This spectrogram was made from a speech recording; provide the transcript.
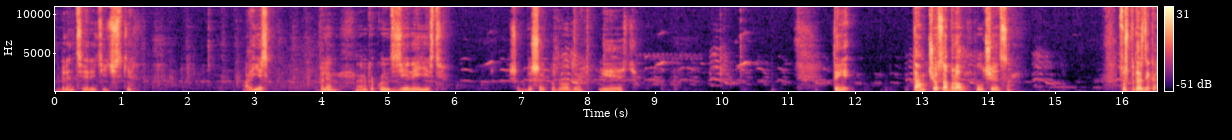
Блин, теоретически. А есть, блин, наверное, какое-нибудь зелье есть, чтобы дышать под водой. Есть. Ты там что собрал, получается? Слушай, подожди-ка,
